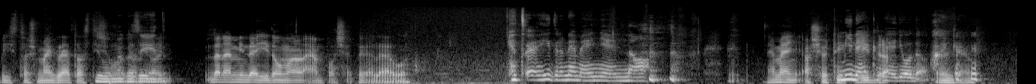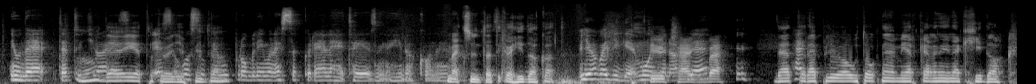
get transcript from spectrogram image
Biztos meg lehet azt Jó, is meg az oldani, én- hogy, de nem minden hídon van lámpa se például. Hát a hídra nem menjen, na. Nem menj a sötét Minek hídra. megy oda? Igen. Jó, de tehát, hogyha de ez, érthető ez a hosszú távú ha. probléma lesz, akkor el lehet helyezni a hidakon. Megszüntetik a hidakat. Ja, vagy igen, mondjanak le. be. De hát a Hát- repülőautóknál miért kellenének hidak?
